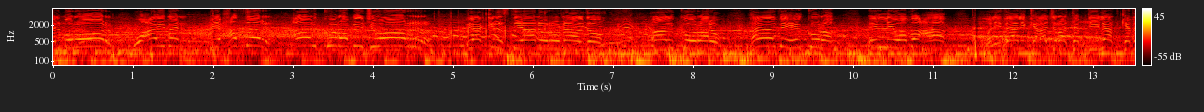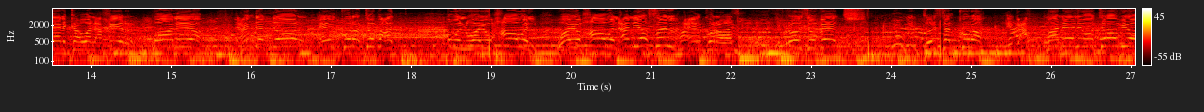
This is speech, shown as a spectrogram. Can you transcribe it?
المرور. وأيمن. بيحضر الكرة بالجوار. ولذلك أجرى تبديلات كذلك هو الأخير. طالية عند الدون الكرة تبعد. ويحاول ويحاول أن يصل. الكرة وصل. بروزوفيتش ترسل كرة. مانيلي اوتافيو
